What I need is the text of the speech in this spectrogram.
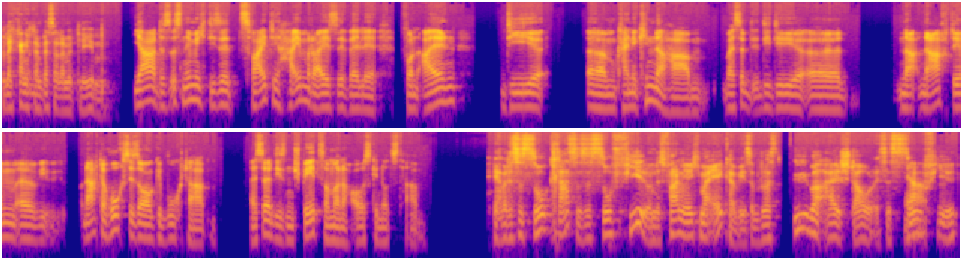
Vielleicht kann ich dann besser damit leben. Ja, das ist nämlich diese zweite Heimreisewelle von allen, die ähm, keine Kinder haben. Weißt du, die, die, äh, na, nach dem, äh, wie, nach der Hochsaison gebucht haben. Weißt du, diesen Spätsommer noch ausgenutzt haben. Ja, aber das ist so krass, es ist so viel und es fahren ja nicht mal LKWs, aber du hast überall Stau, es ist so Ja. viel.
